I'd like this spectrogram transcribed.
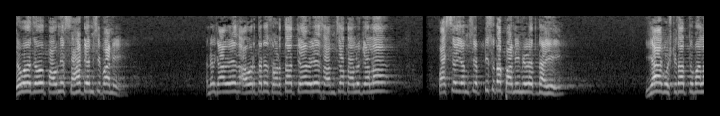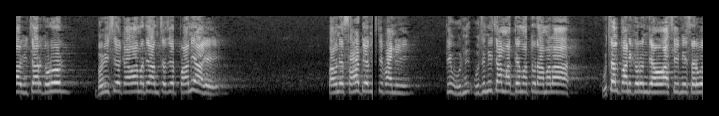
जवळजवळ पावणे सहा टीएमसी पाणी. आणि ज्यावेळेस आवर्तनं सोडतात त्यावेळेस आमच्या तालुक्याला पाचशे एमसीएफटी सुद्धा पाणी मिळत नाही. या गोष्टीचा तुम्हाला विचार करून भविष्य काळामध्ये आमचं जे पाणी आहे पावणे सहा टीएमसी पाणी ती उजनीच्या माध्यमातून आम्हाला उचल पाणी करून द्यावं अशी मी सर्व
